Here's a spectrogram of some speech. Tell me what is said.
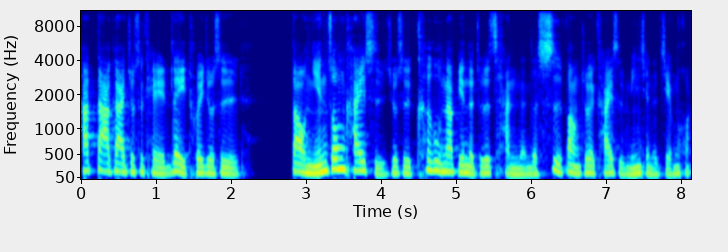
它大概就是可以类推，就是到年终开始，就是客户那边的就是产能的释放就会开始明显的减缓。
